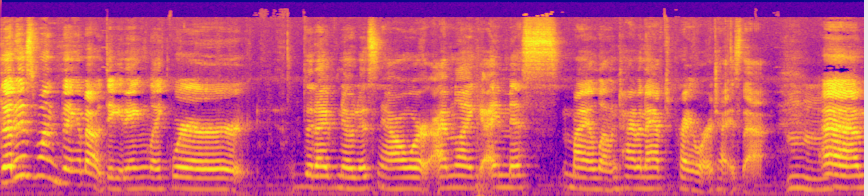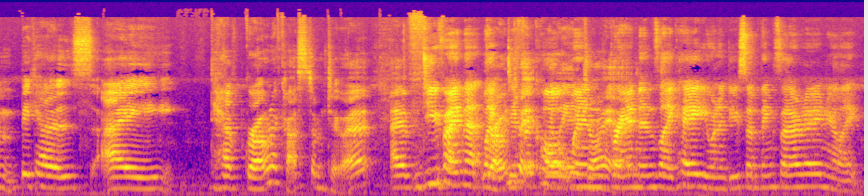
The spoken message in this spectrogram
That is one thing about dating, like where that I've noticed now, where I'm like I miss my alone time and I have to prioritize that, Mm-hmm. um, because I have grown accustomed to it. I've Do you find that like grown to it, difficult really when enjoy it. Brandon's like, hey, you want to do something Saturday? And you're like.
